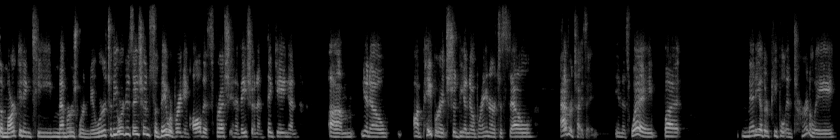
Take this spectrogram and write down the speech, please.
The marketing team members were newer to the organization. So they were bringing all this fresh innovation and thinking and, um, you know, on paper it should be a no-brainer to sell advertising in this way but many other people internally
